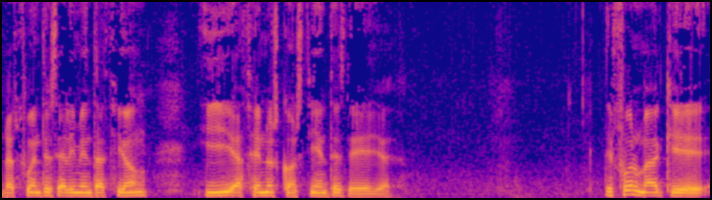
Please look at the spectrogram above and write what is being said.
las fuentes de alimentación y hacernos conscientes de ellas. De forma que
